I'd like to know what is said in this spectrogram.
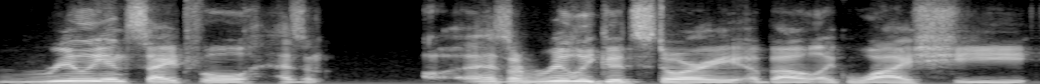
Really insightful, has an has a really good story about like why she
